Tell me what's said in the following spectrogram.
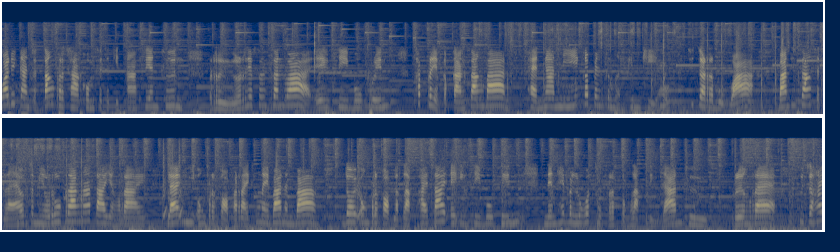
ว่าด้วยการจัดตั้งประชาคมเศรษฐกิจอาเซียนขึ้น หรือเรียกสั้นๆว่า AC Blueprint ถ้าเปรียบกับการสร้างบ้าน แผนงานนี้ก็เป็นเสมือนพิมพ์เขียว ที่จะระบุว่า บ้านที่สร้างเสร็จแล้วจะมีรูปร่างหน้าตาอย่างไร และมีองค์ประกอบอะไรข้างในบ้านนั้นบ้าง โดยองค์ประกอบหลักๆ ภายใต้ AEC Blueprint เน้นให้บรรลุวัตถุประสงค์หลัก 4 ด้านคือ เรื่องแรกคือจะให้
